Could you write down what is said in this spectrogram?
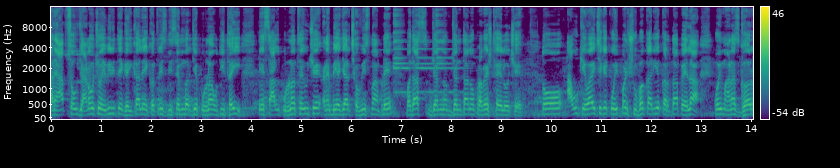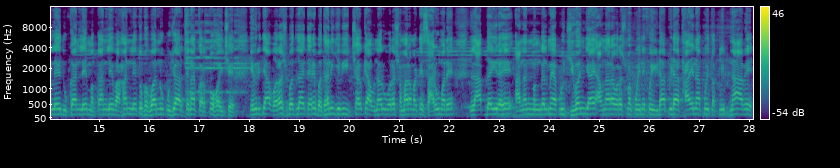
અને આપ સૌ જાણો છો એવી રીતે ગઈકાલે એકત્રીસ ડિસેમ્બર જે પૂર્ણાહુતિ થઈ, તે સાલ પૂર્ણ થયું છે અને બે હજાર છવ્વીસમાં આપણે બધા જન, જનતાનો પ્રવેશ થયેલો છે. તો આવું કહેવાય છે કે કોઈ પણ શુભ કાર્ય કરતાં પહેલાં કોઈ માણસ ઘર લે, દુકાન લે, મકાન લે, વાહન લે તો ભગવાનનું પૂજા અર્ચના કરતો હોય છે. એવી રીતે આ વર્ષ બદલાય ત્યારે બધાની જેવી ઈચ્છા કે આવનારું વર્ષ અમારા માટે સારું મને લાભદાયી રહે, આનંદ મંગલમય આપણું જીવન જાય, આવનારા વર્ષમાં કોઈને કોઈ ઈડાપીડા થાય ના, કોઈ તકલીફ ના આવે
